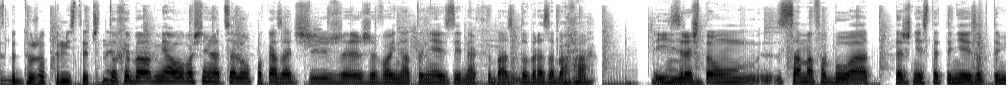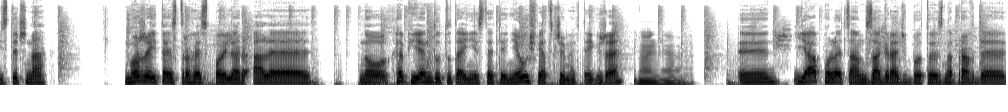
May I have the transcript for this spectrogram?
zbyt dużo optymistycznych. To chyba miało właśnie na celu pokazać, że, że wojna to nie jest jednak chyba dobra zabawa. I No. zresztą sama fabuła też niestety nie jest optymistyczna. Może i to jest trochę spoiler, ale no happy endu tutaj niestety nie uświadczymy w tej grze. No nie. Y, ja polecam zagrać, bo to jest naprawdę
